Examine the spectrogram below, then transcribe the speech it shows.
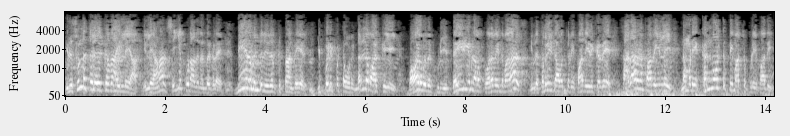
இது சுண்ணத்தில் இருக்கிறதா இல்லையா? இல்லையானால் செய்யக்கூடாது நண்பர்களே. வீரம் என்பது இதற்குத்தான் பெயர். இப்படிப்பட்ட ஒரு நல்ல வாழ்க்கையை வாழ்வதற்குரிய தைரியம் நமக்கு வர வேண்டுமானால் இந்த தமிழ் தாவத்துடைய பாதை இருக்கிறதே. சாதாரண பாதை இல்லை. நம்முடைய கண்ணோட்டத்தை மாற்றக்கூடிய பாதை.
